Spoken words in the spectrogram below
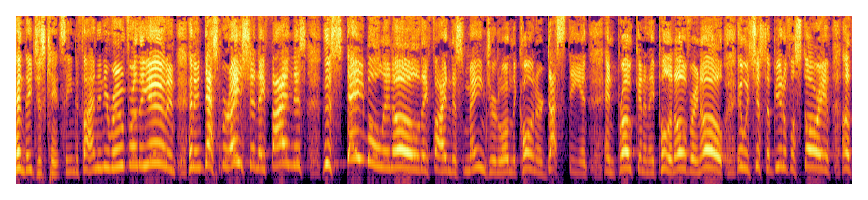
and they just can't seem to find any room for the inn. And, and in desperation, they find this, this stable and oh, they find this manger on the corner, dusty and, and broken and they pull it over and oh, it was just a beautiful story of, of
